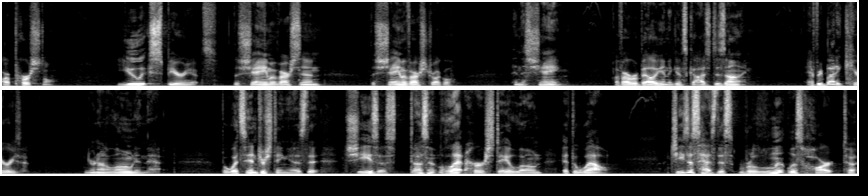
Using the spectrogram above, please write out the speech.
are personal. You experience the shame of our sin, the shame of our struggle, and the shame of our rebellion against God's design. Everybody carries it. You're not alone in that. But what's interesting is that Jesus doesn't let her stay alone at the well. Jesus has this relentless heart to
